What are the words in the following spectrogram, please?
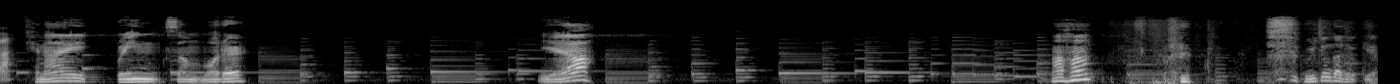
da. Can I bring some water? Yeah. 아하. 물 좀 가져올게요.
